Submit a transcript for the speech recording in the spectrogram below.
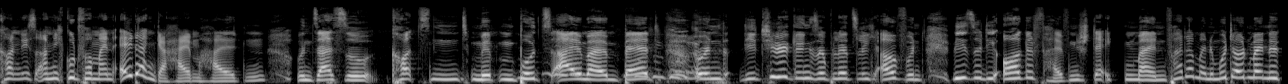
konnte ich es auch nicht gut von meinen Eltern geheim halten und saß so kotzend mit dem Putzeimer im Bett und die Tür ging so plötzlich auf und wie so die Orgelpfeifen steckten mein Vater, meine Mutter und meine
